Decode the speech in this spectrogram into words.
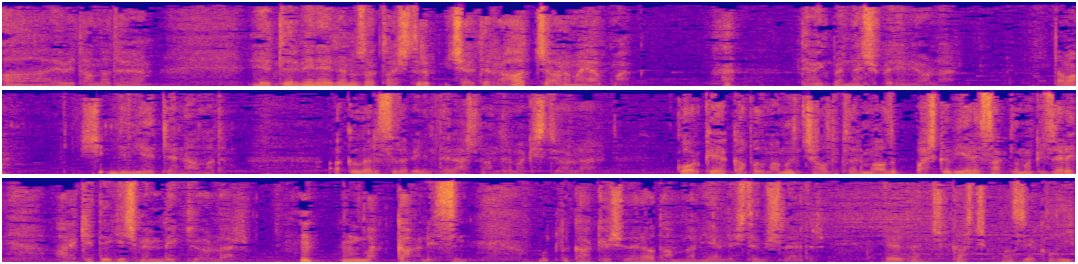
Aa evet anladım. Niyetleri beni evden uzaklaştırıp içeride rahatça arama yapmak. Demek benden şüpheleniyorlar. Tamam. Şimdi niyetlerini anladım. Akılları sıra beni telaşlandırmak istiyorlar. Korkuya kapılmamı, çaldıklarımı alıp başka bir yere saklamak üzere harekete geçmemi bekliyorlar. Allah kahretsin. Mutlaka köşelere adamlarını yerleştirmişlerdir. Evden çıkar çıkmaz yakalayıp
